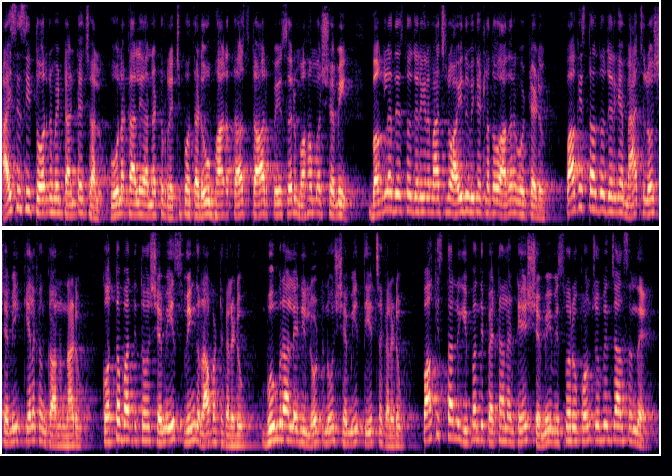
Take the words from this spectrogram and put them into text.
ICC tournament అంటే చాలు. పూనకాలే అన్నట్టు రెచ్చిపోతాడు భారత స్టార్ పేసర్ మహమ్మద్ షమి. బంగ్లాదేశ్తో జరిగిన మ్యాచ్లో ఐదు వికెట్లతో అదరగొట్టాడు. పాకిస్తాన్తో జరిగే మ్యాచ్లో షమి కీలకం కానున్నాడు. కొత్త బంతితో షమి స్వింగ్ రాబట్టగలడు. బూమ్రా లేని లోటును షమి తీర్చగలడు. పాకిస్తాన్ను ఇబ్బంది పెట్టాలంటే షమి విశ్వరూపం చూపించాల్సిందే.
